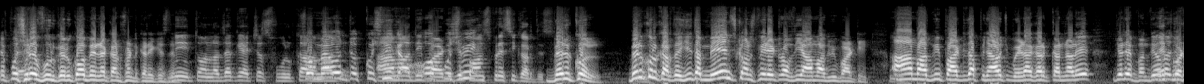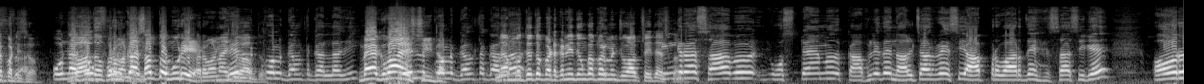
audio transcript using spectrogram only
ਤੇ ਪੁੱਛ ਰਹੇ ਫੂਲਕੇ ਨੂੰ ਕਹੋ ਮੇਰੇ ਨਾਲ ਕਨਫਰੰਟ ਕਰੇ ਕਿਸ ਦਿਨ। ਨਹੀਂ ਤੁਹਾਨੂੰ ਲੱਗਦਾ ਕਿ ਐਚਐਸ ਫੂਲਕਾ ਸੋ ਆਮ ਮੈਂ ਉਹ ਆਦਮੀ- ਪਾਰਟੀ ਦੀ ਕਨਸਪੀਰੇਸੀ ਕਰਦੇ ਸੀ। ਬਿਲਕੁਲ। ਬਿਲਕੁਲ ਕਰਦੇ ਸੀ the main conspirator of the Aam Aadmi Party. Aam Aadmi Party ਦਾ ਪੰਜਾਬ 'ਚ ਬੇੜਾ ਗਰਕ ਕਰਨ ਵਾਲੇ ਜਿਹੜੇ ਬੰਦੇ ਉਹਨਾਂ ਮਿੰਟ ਪੱਟੀ ਸਾਹਿਬ ਉਹਨਾਂ ਜਵਾਬ ਤੋਂ ਦਿਓ ਫੂਲਕਾ ਸਭ ਤੋਂ ਮੂਰੇ ਬਿਲਕੁਲ ਗਲਤ ਗੱਲ ਆ ਜੀ। ਮੈਂ ਗਵਾਹ ਇਸ ਚੀਜ਼ ਦਾ। ਬਿਲਕੁਲ ਗਲਤ ਗੱਲ ਮੈਂ ਮੁੱਦੇ ਤੋਂ ਭਟਕ ਨਹੀਂ ਦਊਂਗਾ ਪਰ ਮੈਨੂੰ ਜਵਾਬ ਚਾਹੀਦਾ ਇਸ ਦਾ। ਕਿੰਗਰਾ ਸਾਹਿਬ ਉਸ ਟਾਈਮ ਕਾਫਲੇ ਦੇ ਨਾਲ ਚੱਲ ਰਹੇ ਸੀ ਆਪ ਪਰਿਵਾਰ ਦੇ ਹਿੱਸਾ ਸੀਗੇ। ਔਰ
